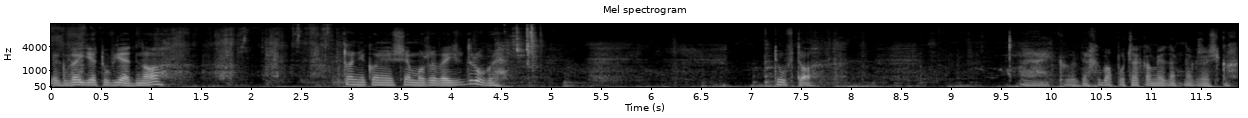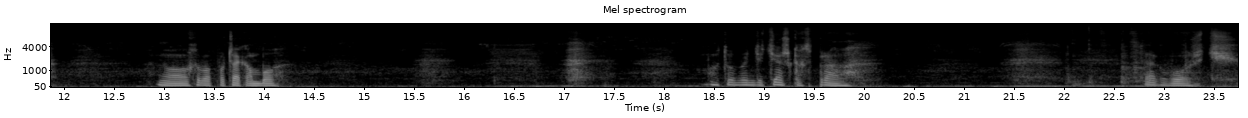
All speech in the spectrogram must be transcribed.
jak wejdzie tu w jedno, to niekoniecznie może wejść w drugie. Tu w to. Ej, kurde, chyba poczekam jednak na Grześka. No, chyba poczekam, bo... Bo to będzie ciężka sprawa. Tak włożyć.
